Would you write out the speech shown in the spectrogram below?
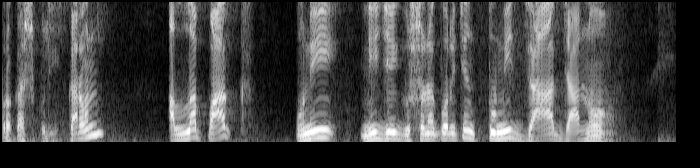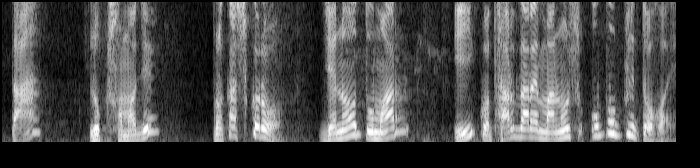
প্রকাশ করি। কারণ আল্লাহ পাক, উনি নিজেই ঘোষণা করেছেন, তুমি যা জানো, তা লোক সমাজে প্রকাশ করো, যেন তোমার এই কথার দ্বারা মানুষ উপকৃত হয়।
